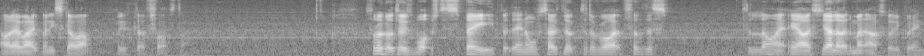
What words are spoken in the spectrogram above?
Oh, no, wait, we need to go up. We need to go faster. So all I've got to do is watch the speed, but then also look to the right for the, the light. Yeah, it's yellow at the moment. Oh, it's got be green.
